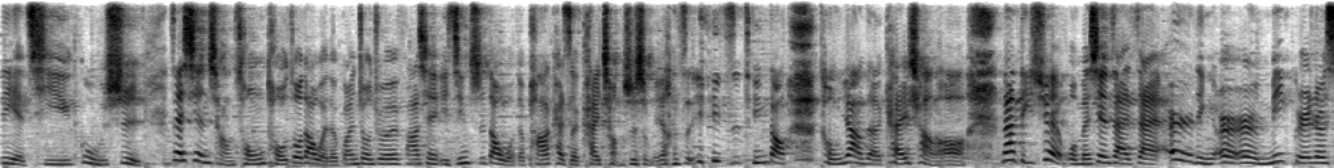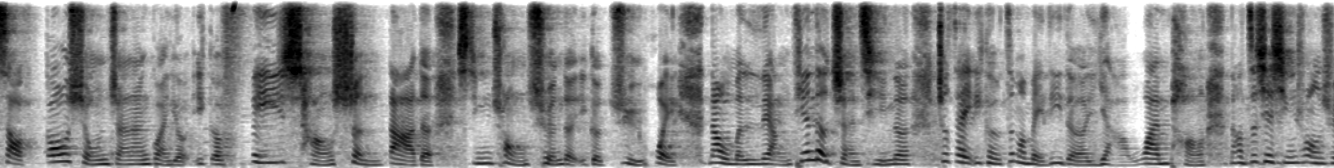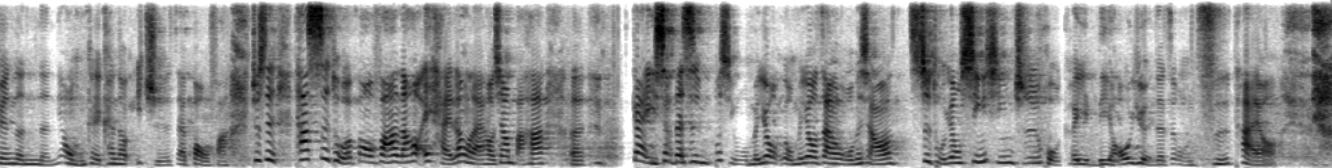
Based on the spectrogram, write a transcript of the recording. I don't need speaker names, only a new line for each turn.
猎奇故事。在现场从头做到尾的观众就会发现，已经知道我的 podcast 的开场是什么样子，一直听到同样的开场哦。那的确，我们现在在二零二二 Meet Greater South 高雄展览馆有一个非常盛大的新创圈的一个聚会。那我们两天的展期呢，就在一个这么美丽的亚湾旁。那这些新创圈的能量，我们可以看到一直在爆发，就是它试图的爆发，然后哎，海浪来好像把它呃盖一下，但是不行，我们又我们又在我们想要试图用星星之火可以燎原的这种姿态哦。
